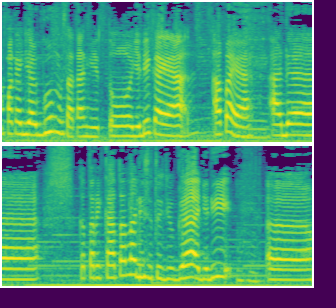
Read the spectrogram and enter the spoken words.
pakai jagung misalkan gitu. Jadi kayak apa ya? Ada keterikatan lah di situ juga. Jadi em,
